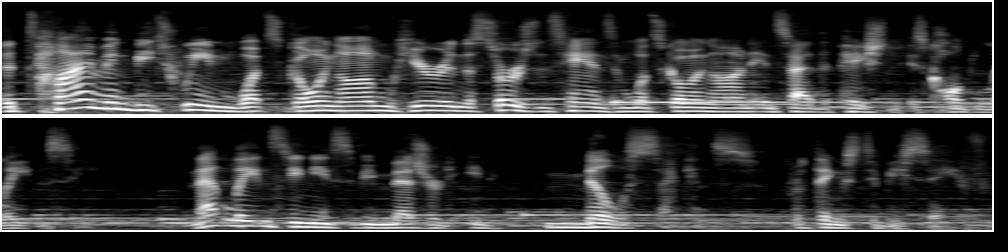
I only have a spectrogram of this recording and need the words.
The time in between what's going on here in the surgeon's hands and what's going on inside the patient is called latency. And that latency needs to be measured in milliseconds for things to be safe.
